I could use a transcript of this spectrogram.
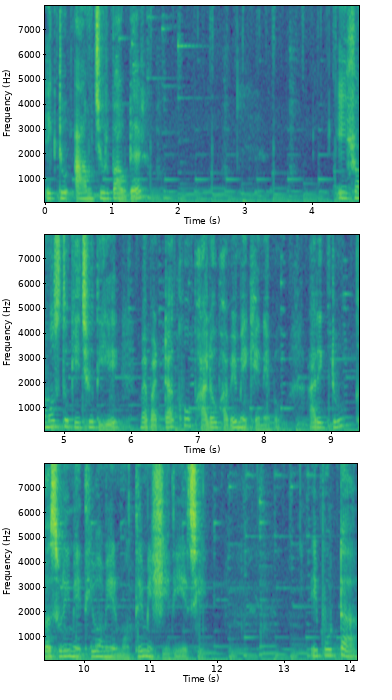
একটু আমচুর পাউডার, এই সমস্ত কিছু দিয়ে ব্যাপারটা খুব ভালোভাবে মেখে নেব। আর একটু কসুরি মেথিও আমি এর মধ্যে মিশিয়ে দিয়েছি। এই পুরটা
